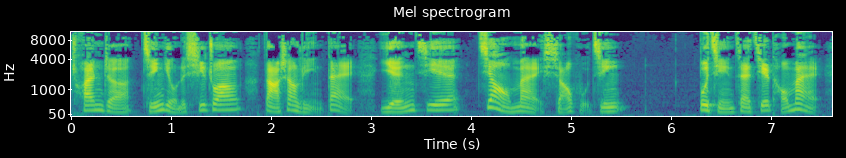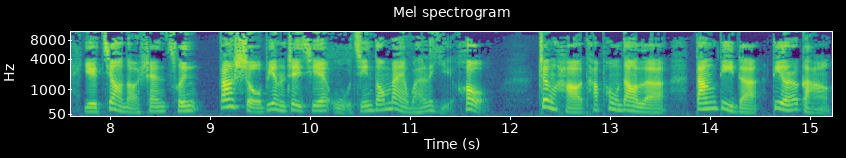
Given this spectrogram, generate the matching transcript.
穿着仅有的西装，打上领带，沿街叫卖小五金。不仅在街头卖，也叫到山村。当手边的这些五金都卖完了以后，正好他碰到了当地的蒂尔港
